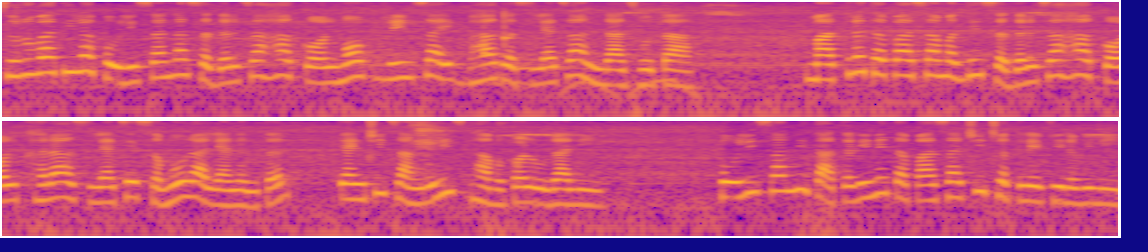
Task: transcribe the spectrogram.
सुरुवातीला पोलिसांना सदरचा हा कॉल मॉक ड्रिलचा एक भाग असल्याचा अंदाज होता. मात्र तपासामध्ये सदरचा हा कॉल खरा असल्याचे समोर आल्यानंतर त्यांची चांगलीच धावपळ उडाली. पोलिसांनी तातडीने तपासाची चक्रे फिरविली.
